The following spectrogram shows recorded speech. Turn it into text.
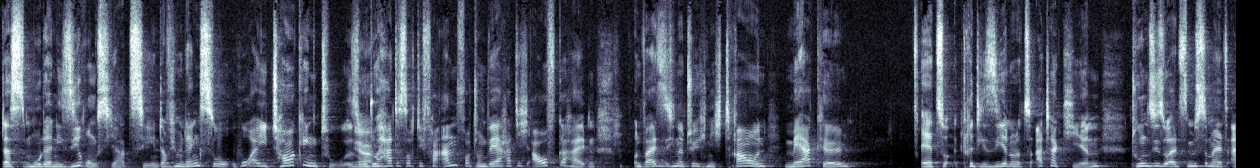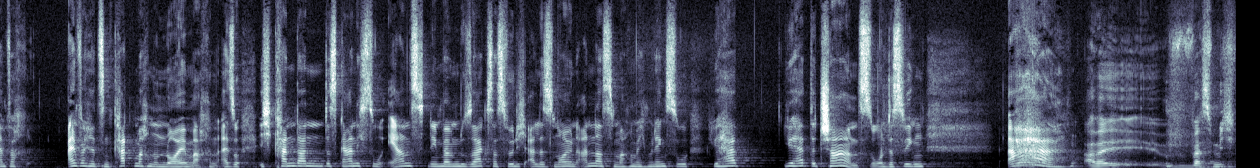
das Modernisierungsjahrzehnt. Auf ich mir denke, so, who are you talking to? So, ja. Du hattest doch die Verantwortung, wer hat dich aufgehalten? Und weil sie sich natürlich nicht trauen, Merkel äh, zu kritisieren oder zu attackieren, tun sie so, als müsste man jetzt einfach einfach jetzt einen Cut machen und neu machen. Also ich kann dann das gar nicht so ernst nehmen, wenn du sagst, das würde ich alles neu und anders machen, wenn ich mir denke so, you had, you had the chance. So, und deswegen Ah! Ja, aber äh, was mich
